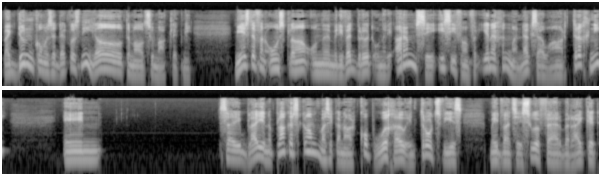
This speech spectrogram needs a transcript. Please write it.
by doen kom is dit dikwels nie heeltemal so maklik nie. Meeste van ons kla onder met die wit brood onder die arm sê isie van vereniging, maar niks hou haar terug nie. En sy bly in 'n plakkerskamp, maar sy kan haar kop hoog hou en trots wees met wat sy so ver bereik het.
